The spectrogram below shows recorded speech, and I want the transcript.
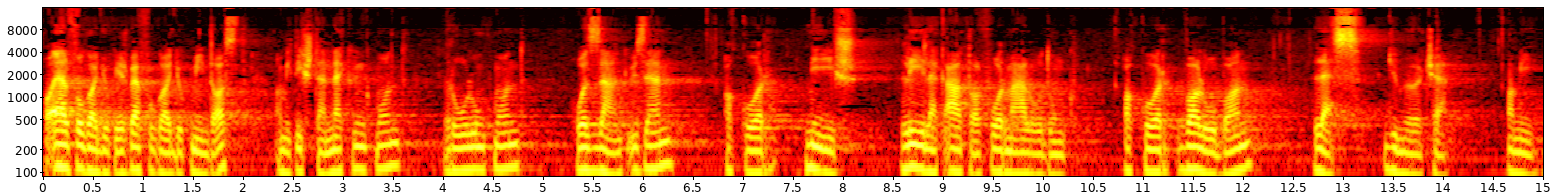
Ha elfogadjuk és befogadjuk mindazt, amit Isten nekünk mond, rólunk mond, hozzánk üzen, akkor mi is lélek által formálódunk, akkor valóban lesz gyümölcse a mi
